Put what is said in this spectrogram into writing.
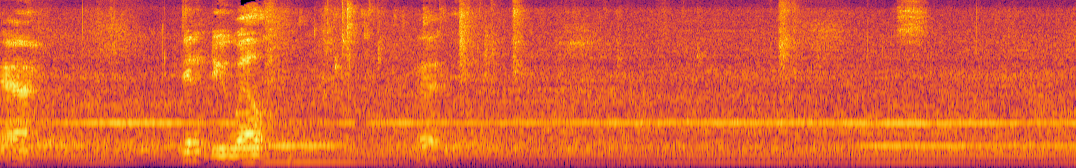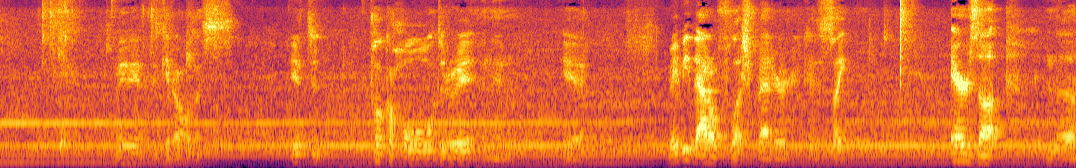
Yeah. Didn't do well. But maybe have to get all this. You have to poke a hole through it and then, yeah. Maybe that'll flush better because it's like air's up in the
